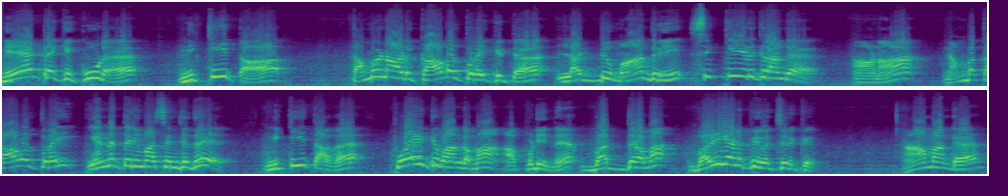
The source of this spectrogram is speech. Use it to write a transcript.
நேற்றைக்கு கூட நிக்கிதா தமிழ்நாடு காவல்துறை கிட்ட லட்டு மாதிரி சிக்கி இருக்கிறாங்க. ஆனா நம்ம காவல்துறை என்ன தெரியுமா செஞ்சது? நிக்கிதாவை போயிட்டு வாங்கம்மா அப்படின்னு பத்திரமா வழி அனுப்பி வச்சிருக்கு. ஆமாங்க.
